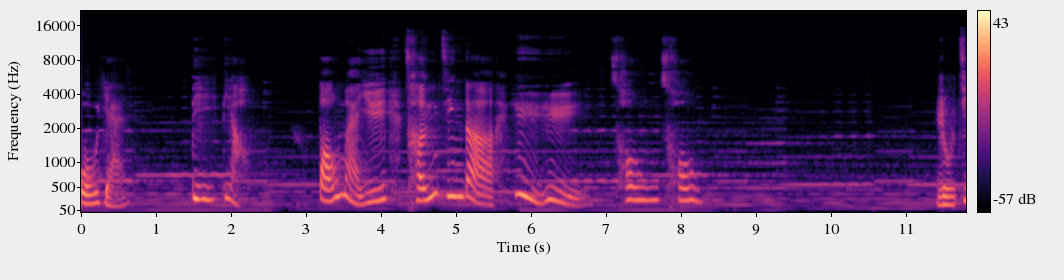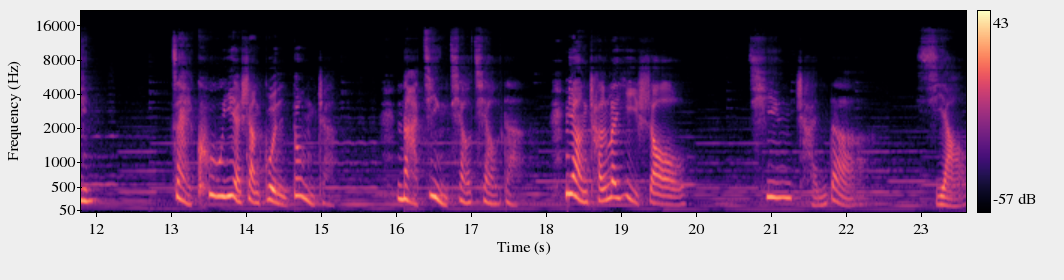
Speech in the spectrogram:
无言，低调，饱满于曾经的郁郁葱葱。如今，在枯叶上滚动着，那静悄悄的，酿成了一首清晨的小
